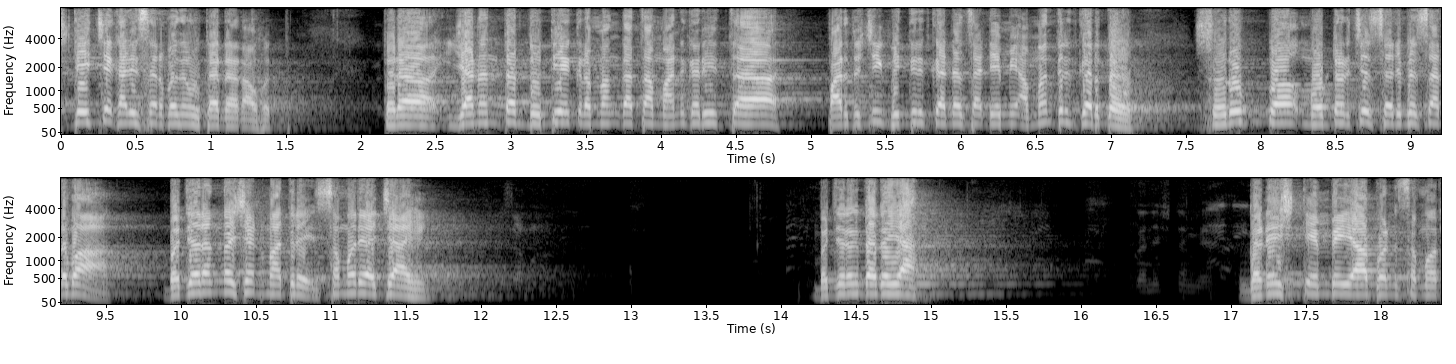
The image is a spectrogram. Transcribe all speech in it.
स्टेजच्या खाली सर्वजण उतरणार आहोत. तर यानंतर द्वितीय क्रमांकाचा मानकरीचा पारितोषिक वितरित करण्यासाठी मी आमंत्रित करतो. स्वरूप मोटरचे सर्वे सर्वा बजरंग शेठ मात्रे समोर याचे आहे. बजरंग दादा या. गणेश टेंबे या आपण समोर.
